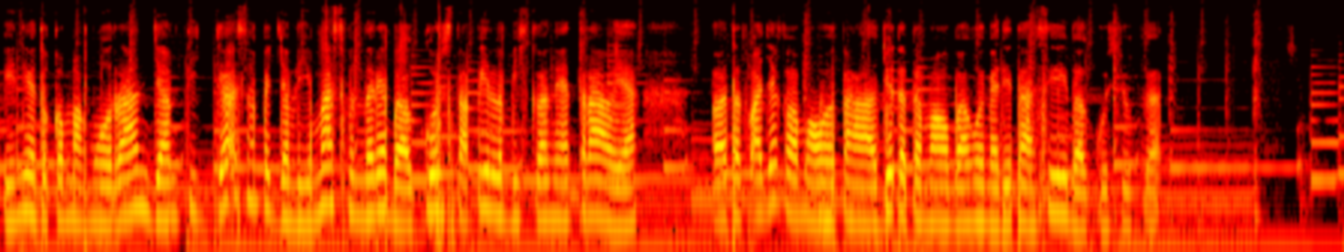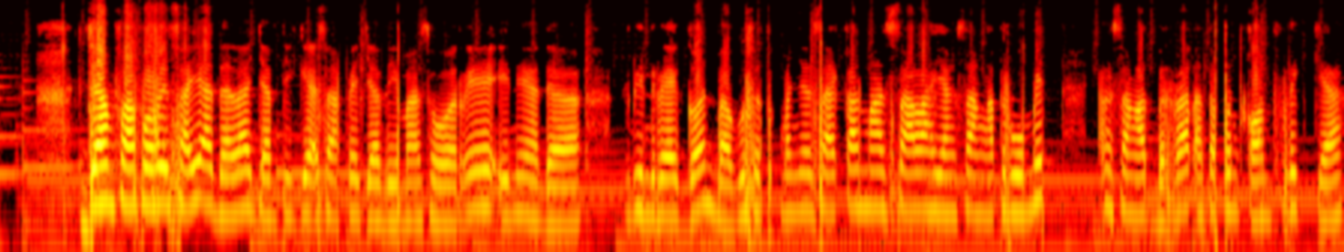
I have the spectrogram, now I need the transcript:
Ini untuk kemakmuran jam 3 sampai jam 5 sebenarnya bagus tapi lebih ke netral ya. Uh, tetap aja kalau mau tahajud atau mau bangun meditasi bagus juga. Jam favorit saya adalah jam 3 sampai jam 5 sore. Ini ada Green Dragon bagus untuk menyelesaikan masalah yang sangat rumit, yang sangat berat ataupun konflik ya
